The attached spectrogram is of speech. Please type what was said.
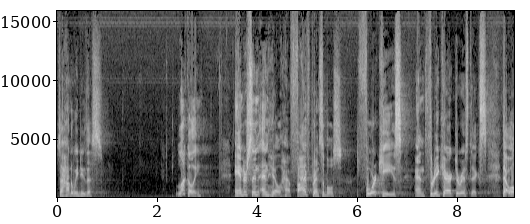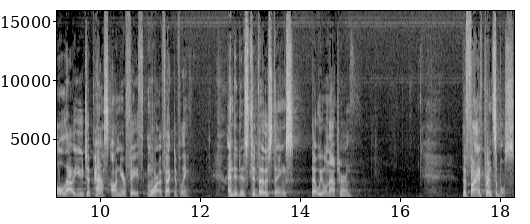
So, how do we do this? Luckily, Anderson and Hill have five principles, four keys, and three characteristics that will allow you to pass on your faith more effectively. And it is to those things that we will now turn. The five principles.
